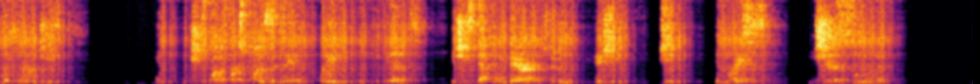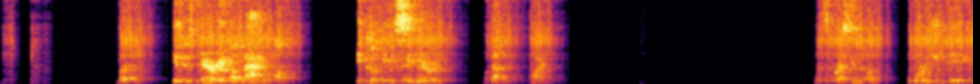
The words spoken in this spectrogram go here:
always around Jesus. And she's one of the first ones that is able to claim who he is. And she's definitely there at the tomb. And she she embraces him and shares this moment with him. But if it's Mary of Magdala, it could be the same Mary of Bethany, right? What's interesting though, the that you dig,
